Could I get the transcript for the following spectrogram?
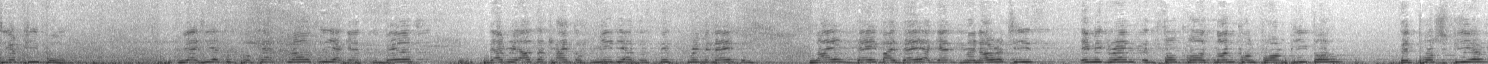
Dear people, we are here to protest closely against the bill and every other kind of media that discriminate and lie day by day against minorities, immigrants and so-called non-conform people that push fear,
